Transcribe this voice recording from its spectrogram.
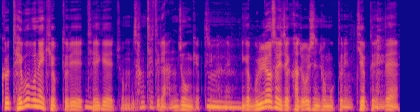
그 대부분의 기업들이 음. 되게 좀 상태들이 안 좋은 기업들이 음. 많아요. 그러니까 물려서 이제 가져오신 종목들인 기업들인데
